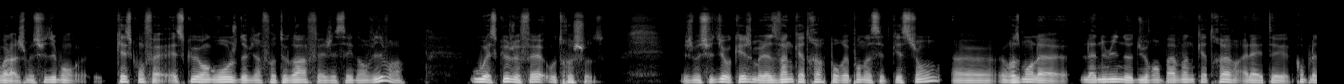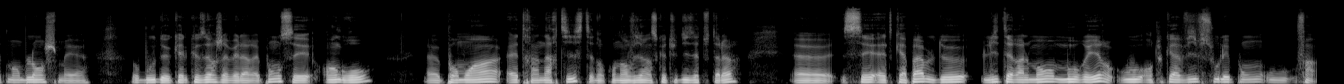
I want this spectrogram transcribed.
voilà je me suis dit bon qu'est-ce qu'on fait? Est-ce que en gros je deviens photographe et j'essaye d'en vivre? Ou est-ce que je fais autre chose? Je me suis dit ok je me laisse 24 heures pour répondre à cette question Euh, heureusement la, nuit ne durant pas 24 heures elle a été complètement blanche mais euh, au bout de quelques heures j'avais la réponse et en gros euh, pour moi être un artiste et donc on en vient à ce que tu disais tout à l'heure c'est être capable de littéralement mourir ou en tout cas vivre sous les ponts ou enfin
